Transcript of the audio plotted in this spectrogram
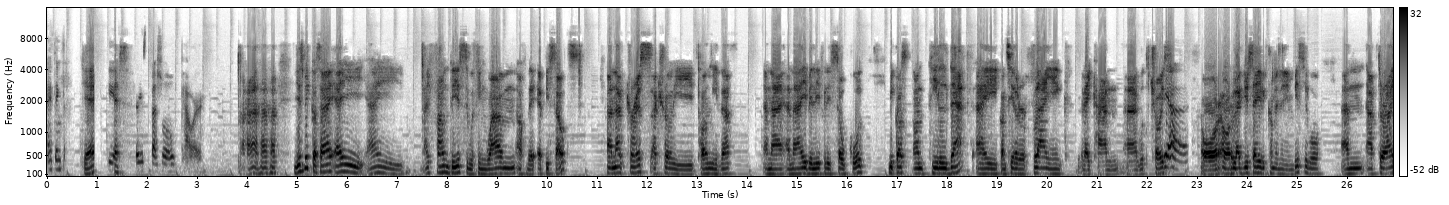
I think Yes. a Yes. very special power. Uh-huh. Just because I I I I found this within one of the episodes. An actress actually told me that, and I and I believe it is so cool because until that I consider flying like an, a good choice. Yeah. or or like you say becoming invisible and after i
